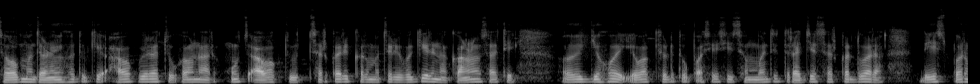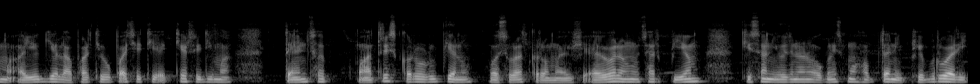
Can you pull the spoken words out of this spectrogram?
જવાબમાં જણાવ્યું હતું કે આવકવેરા ચૂકવનાર, ઉચ્ચ આવક જૂથ, સરકારી કર્મચારી વગેરેના કારણો સાથે અયોગ્ય હોય એવા ખેડૂતો પાસેથી સંબંધિત રાજ્ય સરકાર દ્વારા દેશભરમાં અયોગ્ય લાભાર્થીઓ પાસેથી અત્યાર સુધીમાં ત્રણસો પાંત્રીસ કરોડ રૂપિયાનું વસૂલાત કરવામાં આવ્યું છે. અહેવાલ અનુસાર પીએમ કિસાન યોજનાનો ઓગણીસમો હપ્તાની ફેબ્રુઆરી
